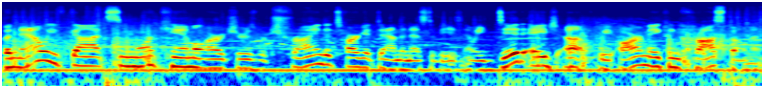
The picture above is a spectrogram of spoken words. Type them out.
But now we've got some more camel archers. We're trying to target down the nest of bees, and we did age up. We are making crossbowmen.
